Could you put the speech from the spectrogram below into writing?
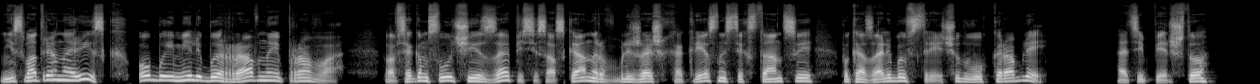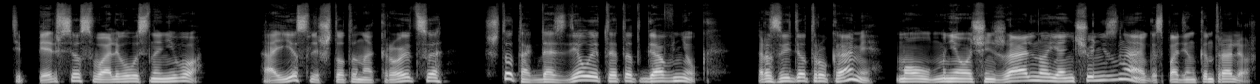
Несмотря на риск, оба имели бы равные права. Во всяком случае, записи со сканеров в ближайших окрестностях станции показали бы встречу двух кораблей. А теперь что? Теперь все сваливалось на него. А если что-то накроется, что тогда сделает этот говнюк? Разведет руками? Мол, мне очень жаль, но я ничего не знаю, господин контролер.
